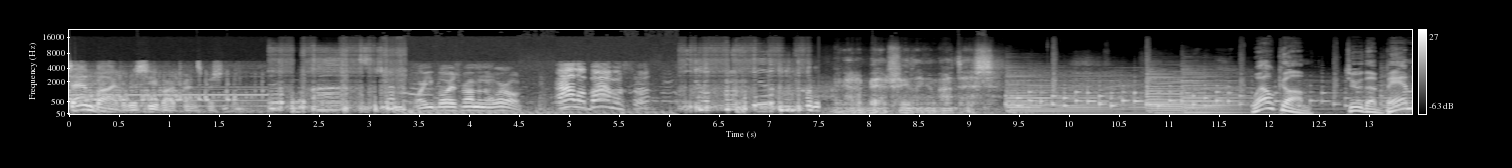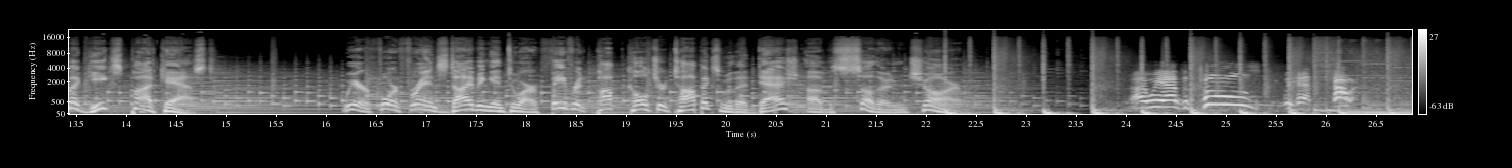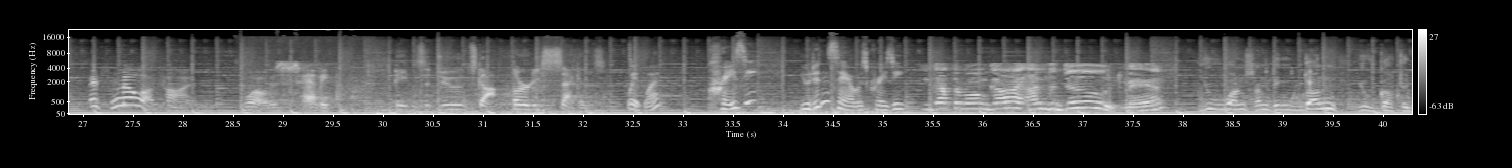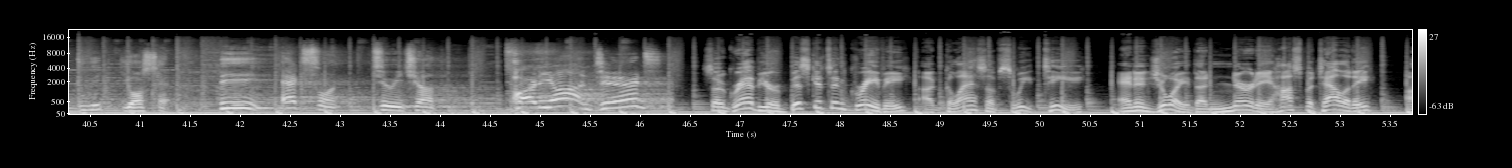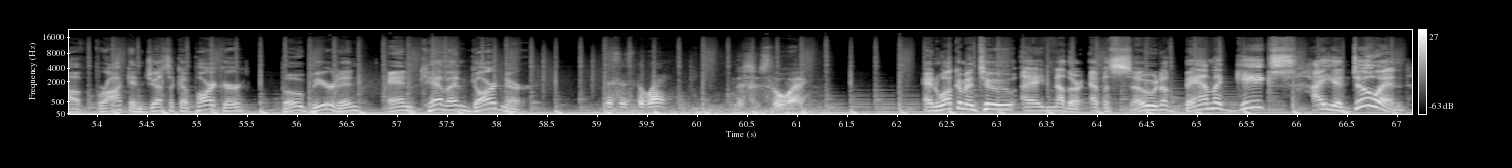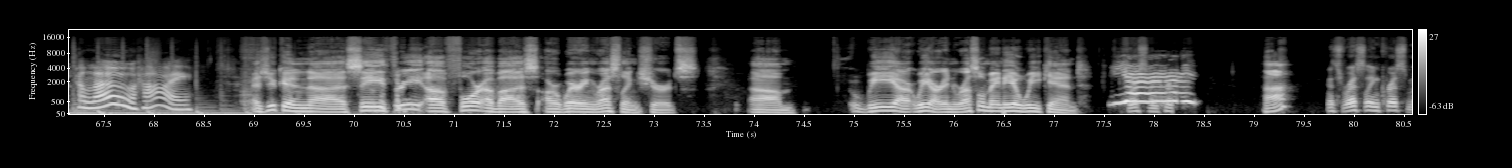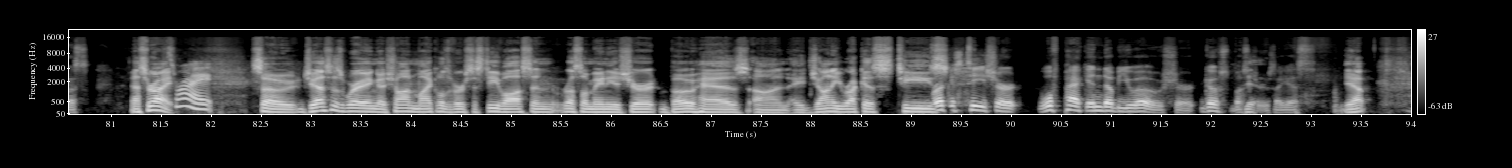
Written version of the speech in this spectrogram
Stand by to receive our transmission. Where are you boys from in the world? Alabama, sir. I got a bad feeling about this. Welcome to the Bama Geeks Podcast. We are four friends diving into our favorite pop culture topics with a dash of Southern charm. Uh, we have the tools, we have talent. It's Miller time. Whoa, this is heavy. Pizza Dude's got 30 seconds. Wait, what? Crazy? You didn't say I was crazy. You got the wrong guy. I'm the dude, man. You want something done, you've got to do it yourself. Be excellent to each other. Party on, dudes! So grab your biscuits and gravy, a glass of sweet tea, and enjoy the nerdy hospitality of Brock and Jessica Parker, Bo Bearden, and Kevin Gardner. This is the way. This is the way. And welcome into another episode of Bama Geeks. How you doing? Hello, hi. As you can uh, see, three of four of us are wearing wrestling shirts. Um, we are we are in WrestleMania weekend. Yay! Huh? It's wrestling Christmas. That's right. That's right. So Jess is wearing a Shawn Michaels versus Steve Austin WrestleMania shirt. Bo has on a Johnny Ruckus tees. Ruckus T-shirt, Wolfpack NWO shirt, Ghostbusters, I guess. Yep.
